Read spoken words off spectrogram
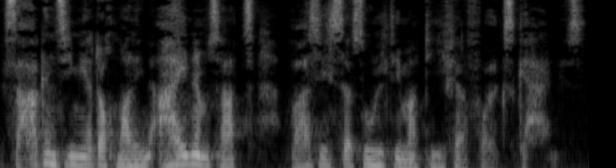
Sagen Sie mir doch mal in einem Satz, was ist das ultimative Erfolgsgeheimnis?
